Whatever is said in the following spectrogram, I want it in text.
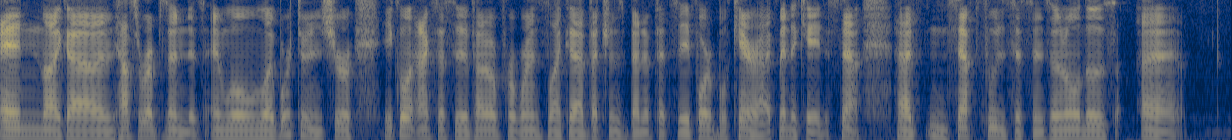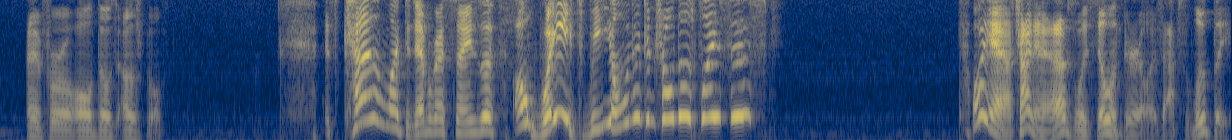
and like uh, House of Representatives, and we'll like work to ensure equal access to federal programs like uh, Veterans Benefits, the Affordable Care Act, Medicaid, SNAP, uh, SNAP food assistance, and all those uh, for all those eligible. It's kind of like the Democrats saying, "Oh wait, we own and control those places." Oh yeah, China absolutely still imperialist, absolutely.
